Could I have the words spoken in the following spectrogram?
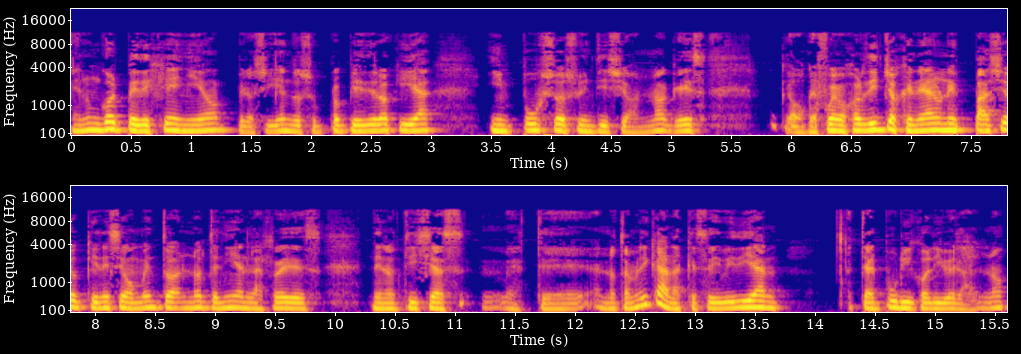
en un golpe de genio, pero siguiendo su propia ideología, impuso su intuición, ¿no? que es, o que fue mejor dicho, generar un espacio que en ese momento no tenían las redes de noticias este, norteamericanas, que se dividían hasta el público liberal, ¿no?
